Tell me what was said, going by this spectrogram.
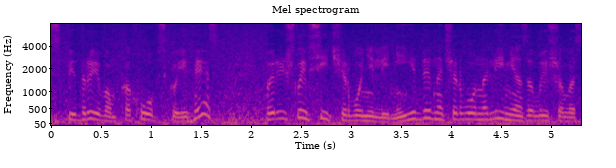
з підривом Каховської ГЕС. Перейшли всі червоні лінії. Єдина червона лінія залишилась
